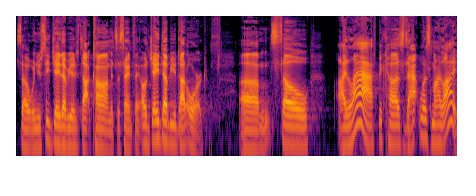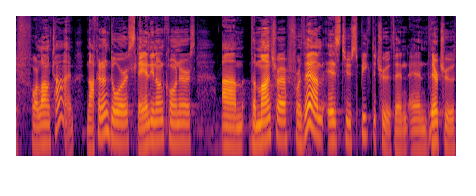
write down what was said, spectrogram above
So when you see JW.com, it's the same thing. Oh, JW.org. Um, so I laugh because that was my life for a long time knocking on doors, standing on corners. Um, the mantra for them is to speak the truth and, and their truth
